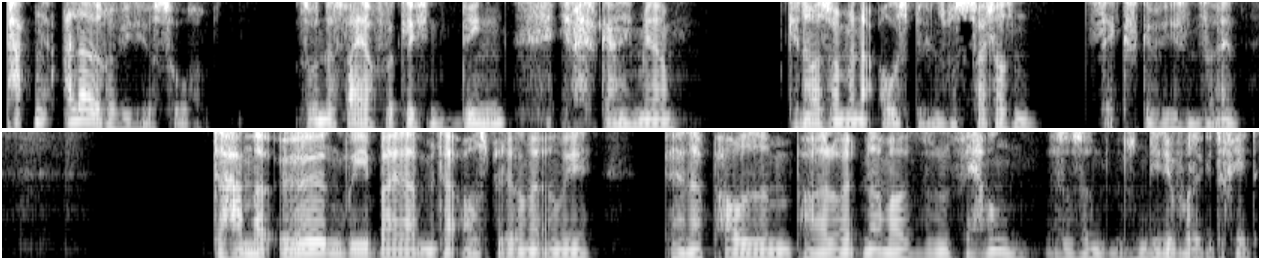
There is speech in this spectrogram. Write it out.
packen alle eure Videos hoch. So, und das war ja auch wirklich ein Ding. Ich weiß gar nicht mehr, genau, das war meine Ausbildung, das muss 2006 gewesen sein. Da haben wir irgendwie bei der, mit der Ausbildung haben wir irgendwie in der Pause ein paar Leuten haben wir so eine Werbung, also so ein, so ein Video wurde gedreht.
